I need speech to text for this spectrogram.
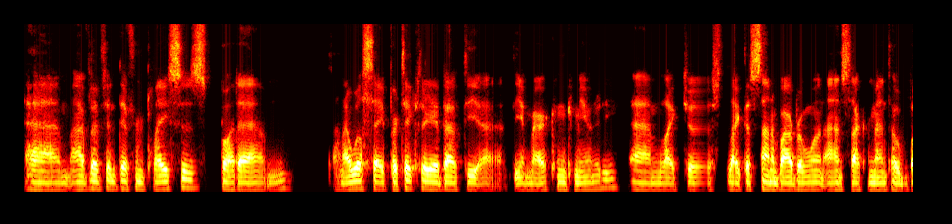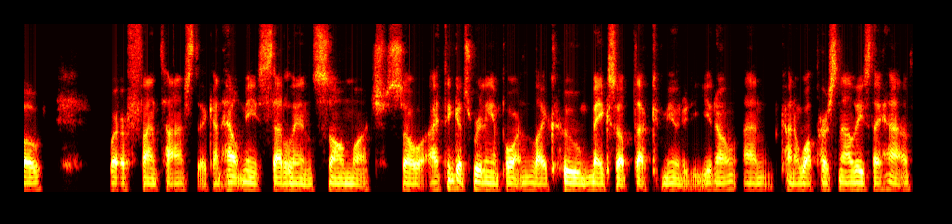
Um, I've lived in different places, but um, and I will say particularly about the uh, the American community, um, like just like the Santa Barbara one and Sacramento both were fantastic and helped me settle in so much. So I think it's really important, like who makes up that community, you know, and kind of what personalities they have.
